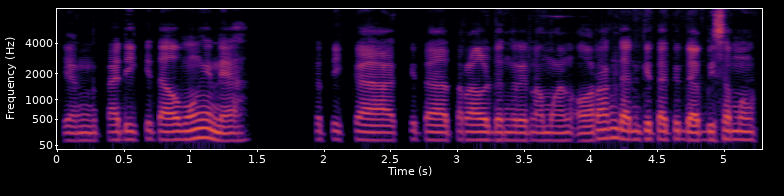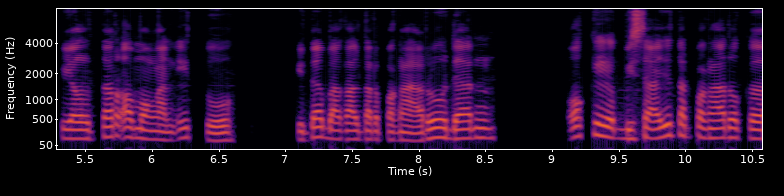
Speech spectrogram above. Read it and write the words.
yang tadi kita omongin ya ketika kita terlalu dengerin omongan orang dan kita tidak bisa memfilter omongan itu kita bakal terpengaruh dan oke bisa aja terpengaruh ke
